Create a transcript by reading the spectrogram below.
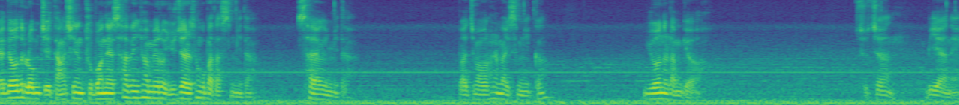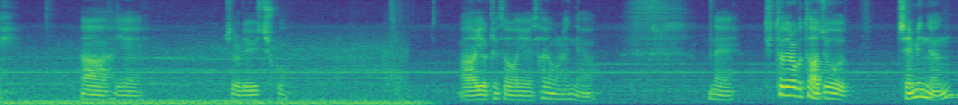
에드워드 롬지, 당신은 두 번의 살인 혐의로 유죄를 선고받았습니다. 사형입니다. 마지막으로 할 말 있습니까? 유언을 남겨. 수잔, 미안해. 아, 예. 저를 뉘우치고. 아, 이렇게 해서, 예, 사형을 했네요. 네. 튜토리얼부터 아주 재밌는,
